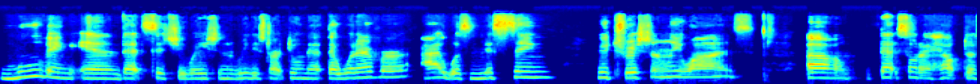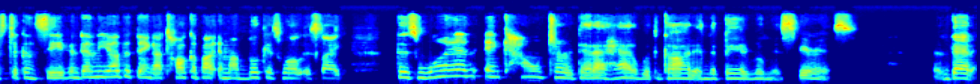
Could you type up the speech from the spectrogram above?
moving in that situation to really start doing that that whatever i was missing nutritionally wise um, that sort of helped us to conceive. And then the other thing i talk about in my book as well is like this one encounter that i had with god in the bedroom experience that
